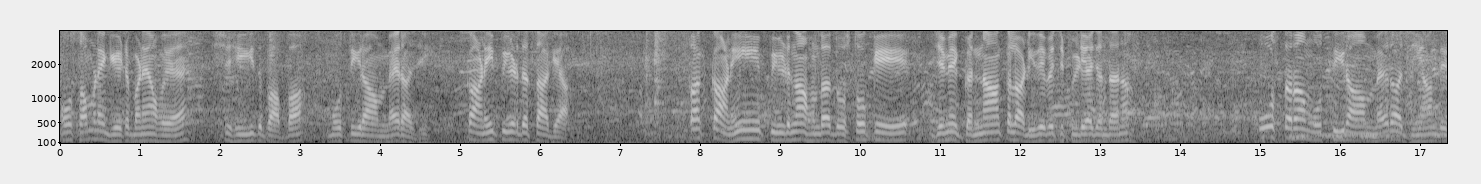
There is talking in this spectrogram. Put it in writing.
ਉਹ ਸਾਹਮਣੇ ਗੇਟ ਬਣਿਆ ਹੋਇਆ ਹੈ, ਸ਼ਹੀਦ ਬਾਬਾ ਮੋਤੀ ਰਾਮ ਮਹਿਰਾ ਜੀ। ਕਹਾਣੀ ਪੀੜ ਦਿੱਤਾ ਗਿਆ। ਤਾਂ ਕਹਾਣੀ ਪੀੜਨਾ ਹੁੰਦਾ ਦੋਸਤੋ ਕਿ ਜਿਵੇਂ ਗੰਨਾ ਕਲਾੜੀ ਦੇ ਵਿੱਚ ਪੀੜਿਆ ਜਾਂਦਾ ਨਾ, ਉਸ ਤਰ੍ਹਾਂ ਮੋਤੀ ਰਾਮ ਮਹਿਰਾ ਜੀਆਂ ਦੇ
